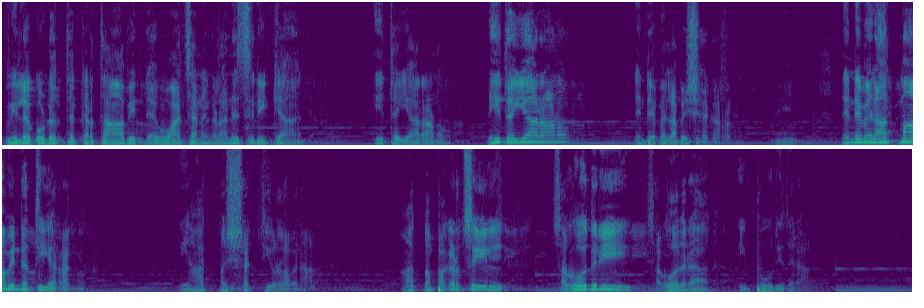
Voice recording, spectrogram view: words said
വില കൊടുത്ത് കർത്താവിന്റെ വചനങ്ങൾ അനുസരിക്കാൻ നീ തയ്യാറാണോ? നീ തയ്യാറാണോ? നിന്റെ മേൽ അഭിഷേകം ഇറങ്ങും. നിന്റെ മേൽ ആത്മാവിന്റെ തീ ഇറങ്ങും. നീ ആത്മശക്തിയുള്ളവനാകും. ആത്മപകർച്ചയിൽ സഹോദരി സഹോദര നീ പൂരിതരാകും.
